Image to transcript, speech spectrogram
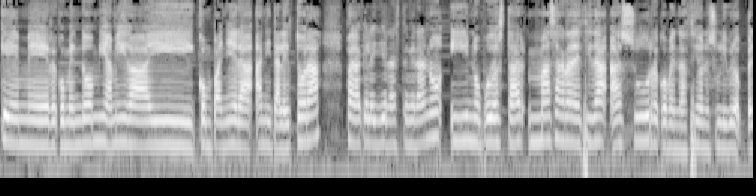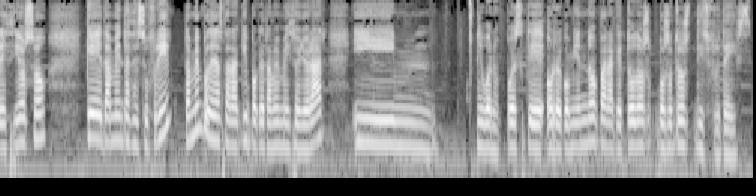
que me recomendó mi amiga y compañera Anita Lectora para que leyera este verano y no puedo estar más agradecida a su recomendación. Es un libro precioso que también te hace sufrir. También podría estar aquí porque también me hizo llorar y y bueno, pues que os recomiendo para que todos vosotros disfrutéis.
